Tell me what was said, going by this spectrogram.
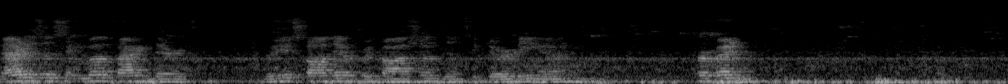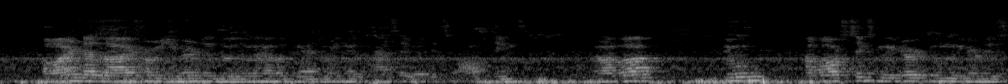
That is a simple fact there. Their precautions and security and prevent avoid the lie from events and those who have a gathering and massive with its all things. About two about six meter, two meter is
